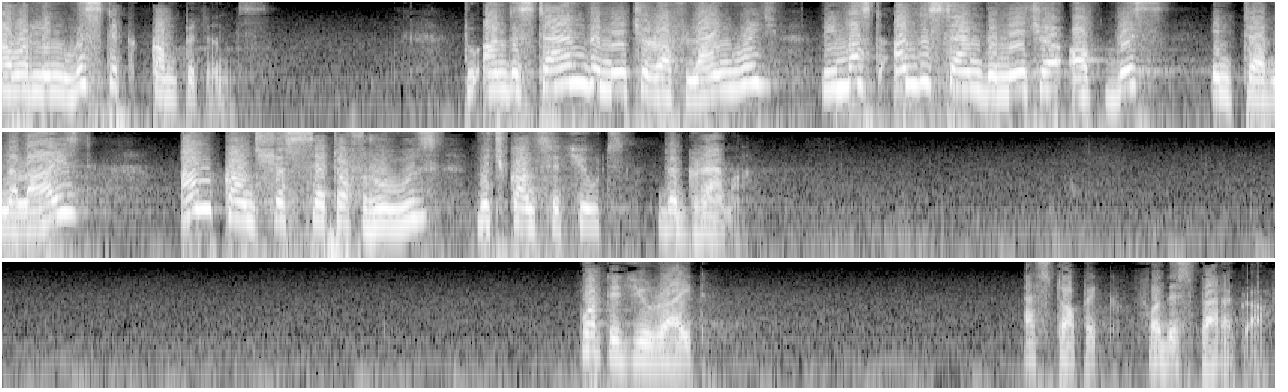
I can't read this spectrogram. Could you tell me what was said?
our linguistic competence to understand the nature of language we must understand the nature of this internalized, unconscious set of rules which constitutes the grammar. What did you write as topic for this paragraph?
